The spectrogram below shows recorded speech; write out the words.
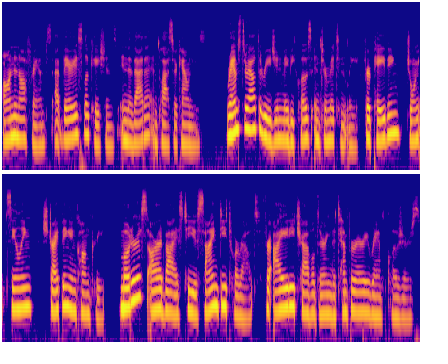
on and off ramps at various locations in Nevada and Placer counties. Ramps throughout the region may be closed intermittently for paving, joint sealing, striping, and concrete. Motorists are advised to use signed detour routes for I 80 travel during the temporary ramp closures.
